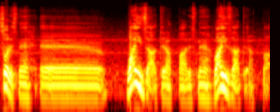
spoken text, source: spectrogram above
そうですね、えーワイザーってラッパーですね。ワイザーってラッパー、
